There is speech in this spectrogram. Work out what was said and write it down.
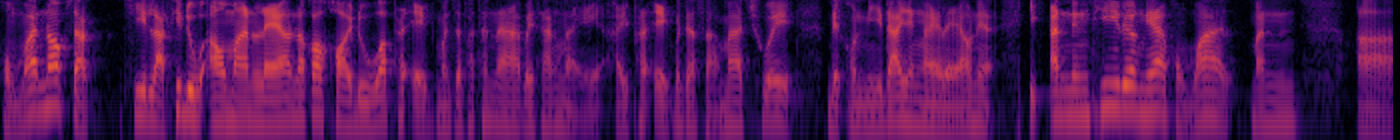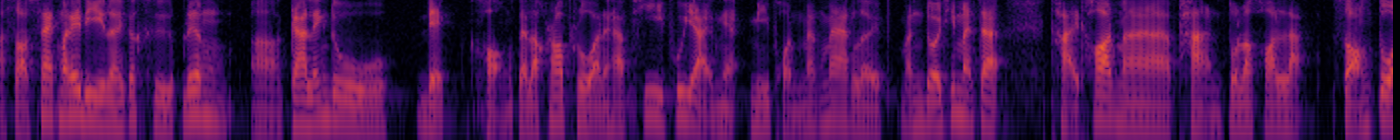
ผมว่านอกจากคีย์หลักที่ดูเอามันแล้ว แล้วก็คอยดูว่าพระเอกมันจะพัฒนาไปทางไหน ไอ้พระเอกมันจะสามารถช่วยเด็กคนนี้ได้ยังไงแล้วเนี่ย อีกอันหนึงที่เรื่องนี้ผมว่ามันอสอดแทรกมาได้ดีเลยก็คือเรื่องอการเลี้ยงดูเด็กของแต่ละครอบครัวนะครับ ที่ผู้ใหญ่เนี่ยมีผลมากๆเลย มันโดยที่มันจะถ่ายทอดมาผ่านตัวละครหลัก 2 ตัว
